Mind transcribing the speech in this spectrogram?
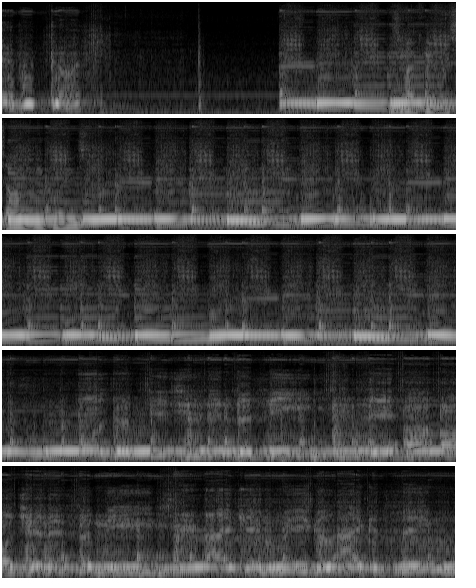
ever dust? Song that he plays. Jealous of me. I can wiggle, I can sing,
